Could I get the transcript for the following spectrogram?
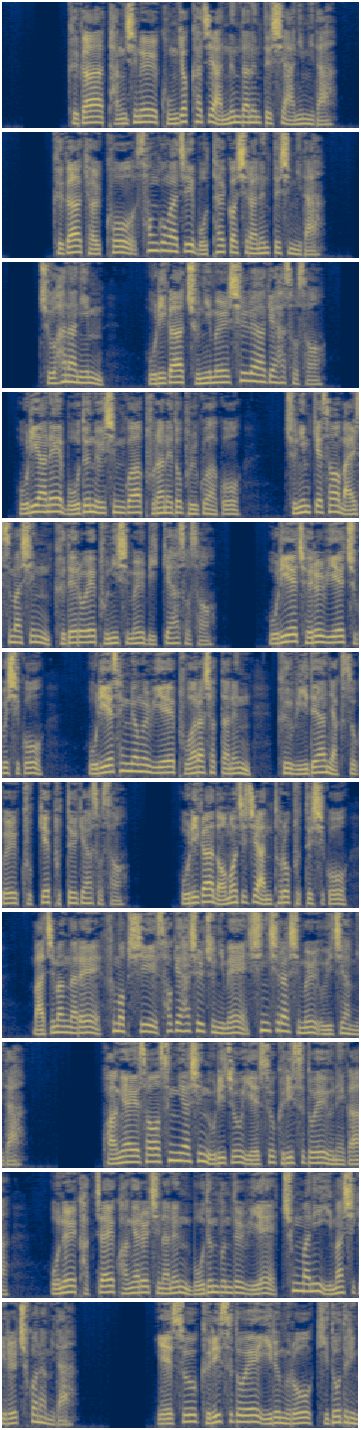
그가 당신을 공격하지 않는다는 뜻이 아닙니다. 그가 결코 성공하지 못할 것이라는 뜻입니다. 주 하나님, 우리가 주님을 신뢰하게 하소서. 우리 안의 모든 의심과 불안에도 불구하고 주님께서 말씀하신 그대로의 분이심을 믿게 하소서. 우리의 죄를 위해 죽으시고 우리의 생명을 위해 부활하셨다는 그 위대한 약속을 굳게 붙들게 하소서. 우리가 넘어지지 않도록 붙드시고 마지막 날에 흠없이 서게 하실 주님의 신실하심을 의지합니다. 광야에서 승리하신 우리 주 예수 그리스도의 은혜가 오늘 각자의 광야를 지나는 모든 분들 위해 충만히 임하시기를 축원합니다. 예수 그리스도의 이름으로 기도드립니다.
